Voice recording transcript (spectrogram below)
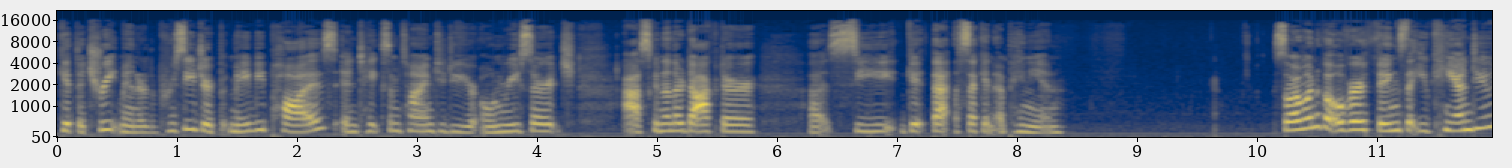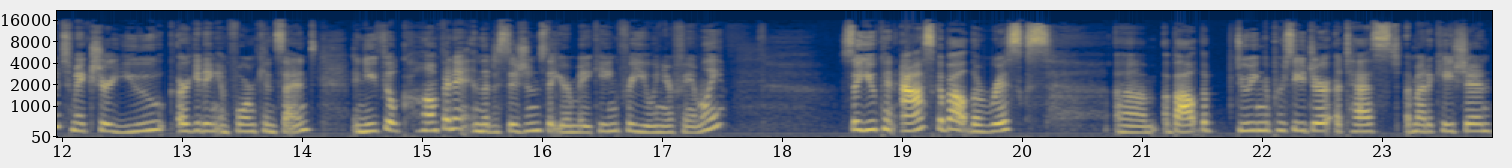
get the treatment or the procedure, but maybe pause and take some time to do your own research, ask another doctor, uh, see, get that second opinion. So, I want to go over things that you can do to make sure you are getting informed consent and you feel confident in the decisions that you're making for you and your family. So, you can ask about the risks um, about the doing a procedure, a test, a medication.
